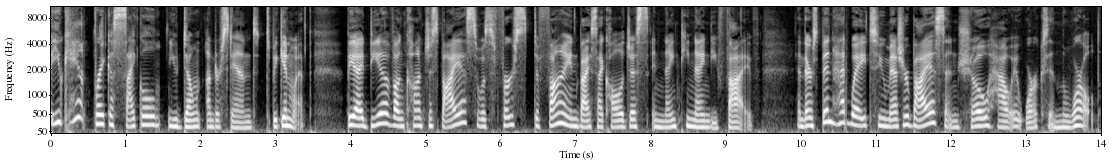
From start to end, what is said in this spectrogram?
but you can't break a cycle you don't understand to begin with. The idea of unconscious bias was first defined by psychologists in 1995, and there's been headway to measure bias and show how it works in the world.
